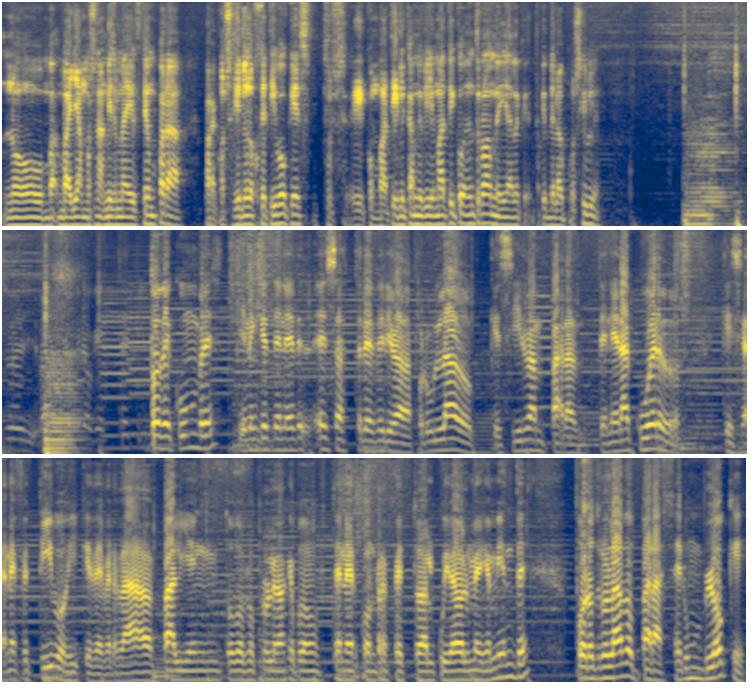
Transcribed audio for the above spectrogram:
No, vayamos en la misma dirección para, conseguir el objetivo que es pues, eh, combatir el cambio climático dentro de la medida de lo posible. De cumbres tienen que tener esas tres derivadas. Por un lado, que sirvan para tener acuerdos que sean efectivos y que de verdad palien todos los problemas que podemos tener con respecto al cuidado del medio ambiente por otro lado, para hacer un bloque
